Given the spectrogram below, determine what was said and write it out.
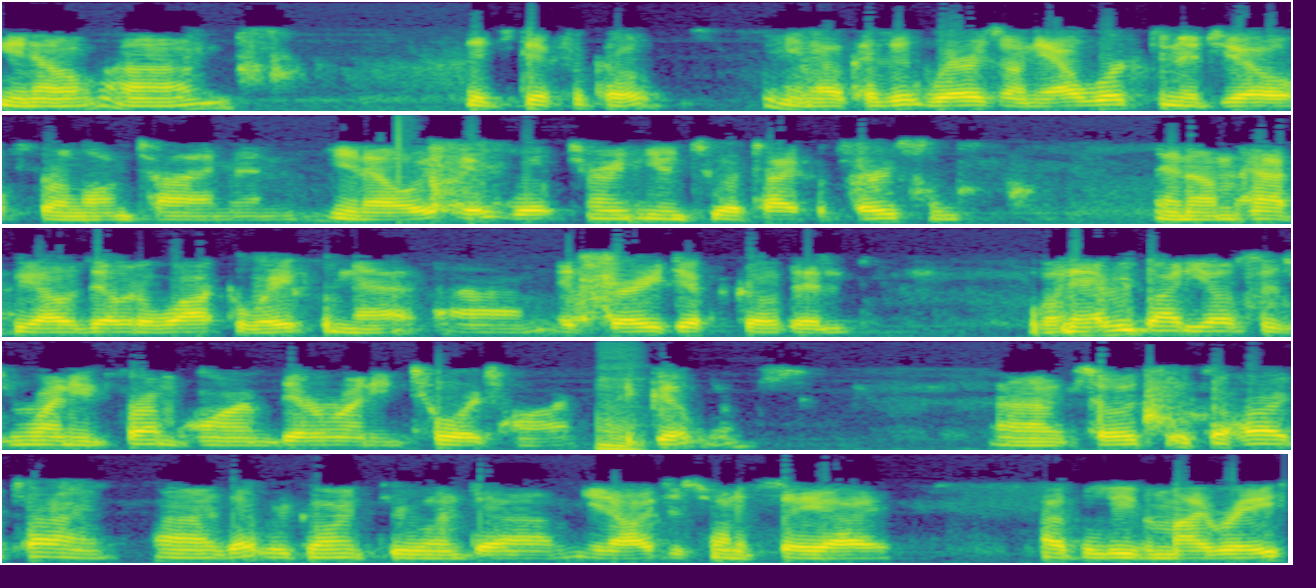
You know, um, it's difficult, you know, because it wears on you. I worked in a jail for a long time and, you know, it, it will turn you into a type of person. And I'm happy I was able to walk away from that. Um, it's very difficult. And when everybody else is running from harm, they're running towards harm, the good ones. Um, so it's it's a hard time uh, that we're going through, and um, you know, I just want to say I I believe in my race.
